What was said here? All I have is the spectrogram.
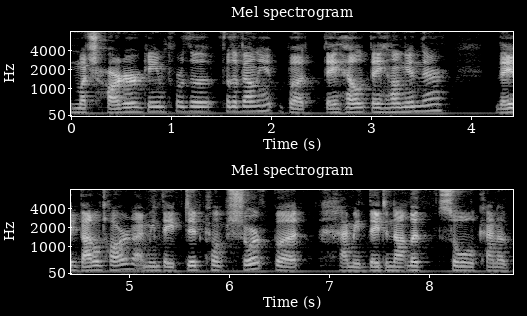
much harder game for the for the Valiant, but they held they hung in there. They battled hard. I mean, they did come up short, but I mean, they did not let Seoul kind of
